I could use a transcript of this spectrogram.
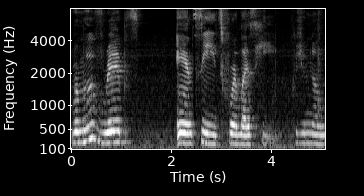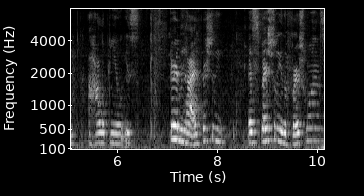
remove ribs and seeds for less heat. Because you know a jalapeno is fairly high, especially especially the first ones.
